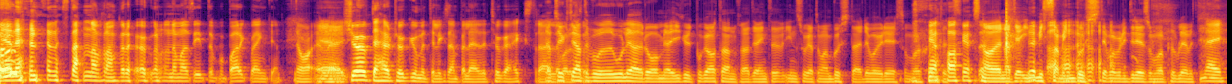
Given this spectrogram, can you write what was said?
när den, den stannar framför ögonen när man sitter på parkbänken. Ja, eller... Eh, köp det här tuggummit till exempel, eller tugga extra. Jag tyckte vad att det vore roligare då om jag gick ut på gatan för att jag inte insåg att det var en buss där. Det var ju det som var skämtet. Ja, det. Snarare än att jag missade min buss. Det var väl inte det som var problemet. Nej.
